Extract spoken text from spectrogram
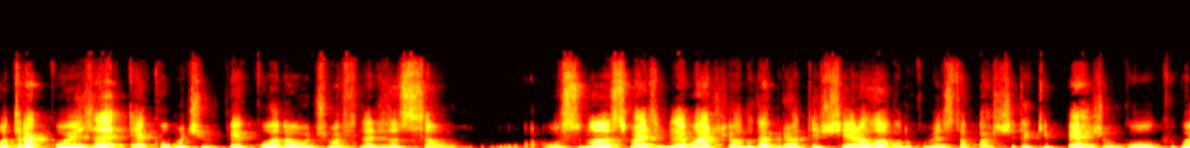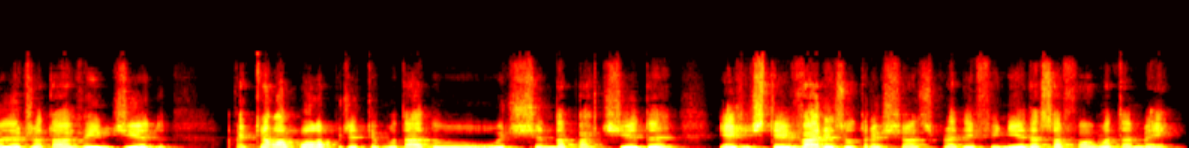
Outra coisa é como o time pecou na última finalização. O lance mais emblemático é o do Gabriel Teixeira, logo no começo da partida, que perde um gol que o goleiro já estava vendido. Aquela bola podia ter mudado o destino da partida e a gente teve várias outras chances para definir dessa forma também.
